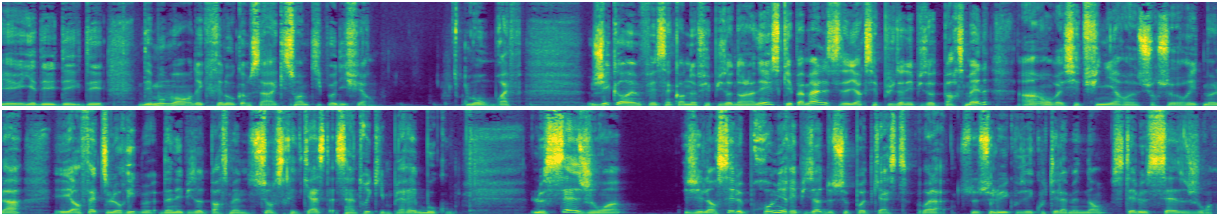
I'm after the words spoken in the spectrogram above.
Il y a des moments, des créneaux comme ça, qui sont un petit peu différents. Bon, bref. J'ai quand même fait 59 épisodes dans l'année, ce qui est pas mal, c'est-à-dire que c'est plus d'un épisode par semaine. Hein, on va essayer de finir euh, sur ce rythme-là. Et en fait, le rythme d'un épisode par semaine sur le streetcast, c'est un truc qui me plairait beaucoup. Le 16 juin, j'ai lancé le premier épisode de ce podcast. Voilà, celui que vous écoutez là maintenant, c'était le 16 juin.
